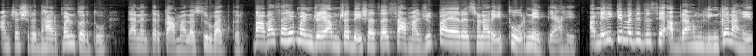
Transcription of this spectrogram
आमच्या श्रद्धा अर्पण करतो. त्यानंतर कामाला सुरुवात कर. बाबासाहेब म्हणजे आमच्या देशाचा सामाजिक पाया रचणारे थोर नेते आहेत. अमेरिकेमध्ये जसे अब्राहम लिंकन आहेत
